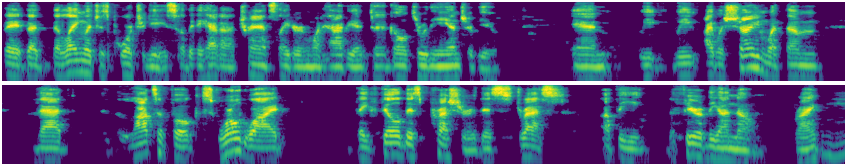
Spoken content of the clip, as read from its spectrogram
They, the, the language is Portuguese, so they had a translator and what have you to go through the interview. And we, we I was sharing with them that lots of folks worldwide they feel this pressure, this stress of the, the fear of the unknown, right? Mm-hmm.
